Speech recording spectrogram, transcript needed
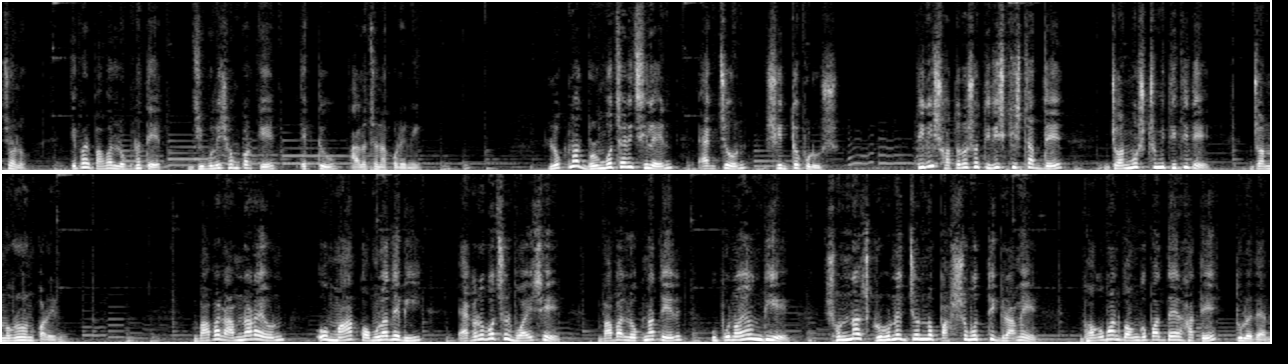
চলো, এবার বাবা লোকনাথের জীবনী সম্পর্কে একটু আলোচনা করে নিই। লোকনাথ ব্রহ্মচারী ছিলেন একজন সিদ্ধ পুরুষ তিনি সতেরোশো তিরিশ খ্রিস্টাব্দে জন্মাষ্টমী তিথিতে জন্মগ্রহণ করেন। বাবা রামনারায়ণ ও মা কমলা দেবী এগারো বছর বয়সে বাবা লোকনাথের উপনয়ন দিয়ে সন্ন্যাস গ্রহণের জন্য পার্শ্ববর্তী গ্রামে ভগবান গঙ্গোপাধ্যায়ের হাতে তুলে দেন।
